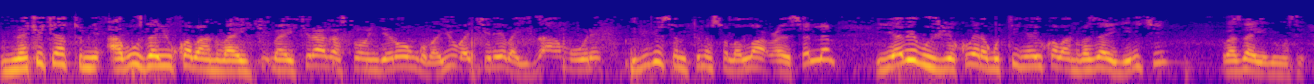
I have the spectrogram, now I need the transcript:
Nacyo cyatumye abuza yuko abantu bayishyira agasongero ngo bayubakire bayizamure. Ibi byose mutume sallallahu alaihi wasallam yabibujije kubera gutinya yuko abantu bazayigira iki? Bazayigira umusigiti.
